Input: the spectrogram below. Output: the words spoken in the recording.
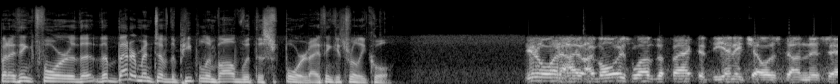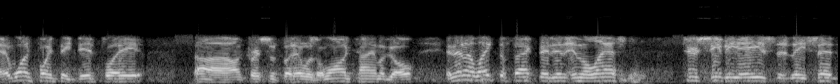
but I think for the, the betterment of the people involved with the sport, I think it's really cool. You know what? I, I've always loved the fact that the NHL has done this. At one point, they did play uh, on Christmas, but it was a long time ago. And then I like the fact that in, in the last two CBAs, they said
